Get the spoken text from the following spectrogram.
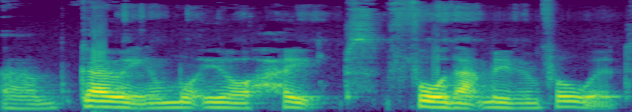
um, going, and what are your hopes for that moving forward?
